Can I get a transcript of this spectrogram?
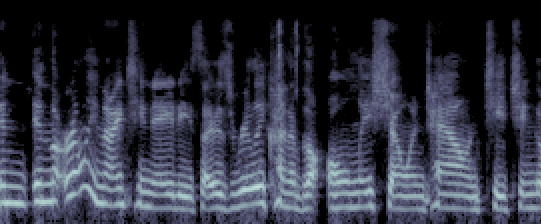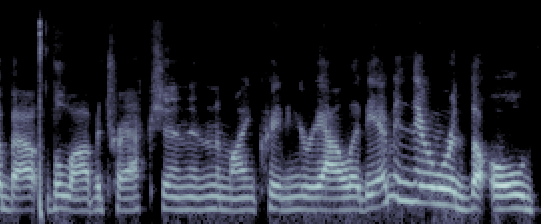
in, in the early 1980s, I was really kind of the only show in town teaching about the law of attraction and the mind creating reality. I mean, there were the old,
